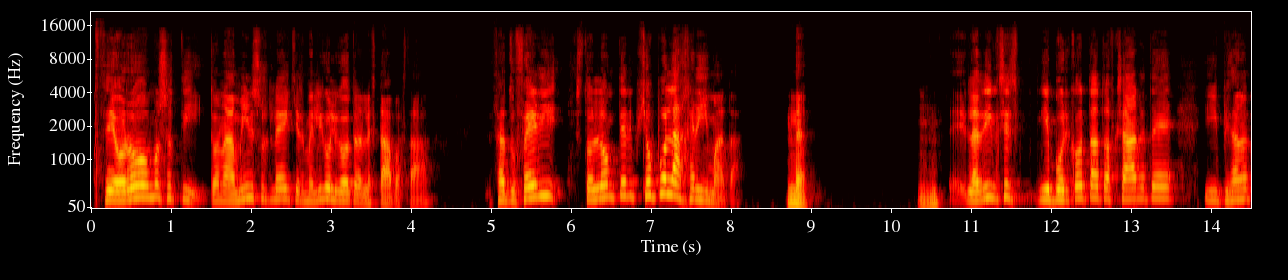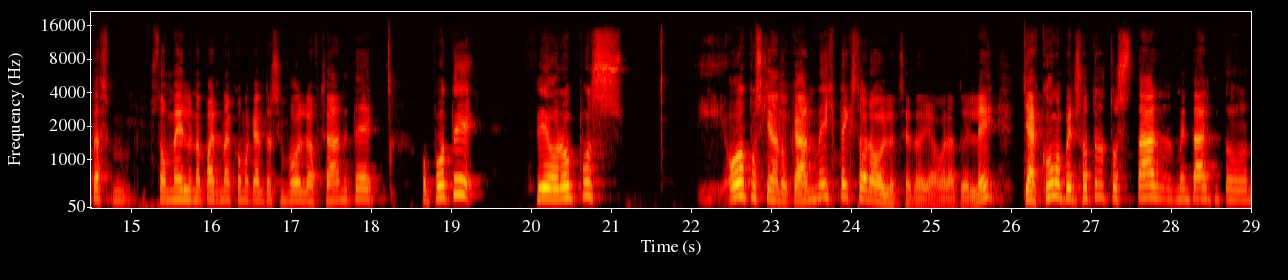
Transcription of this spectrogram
Θεωρώ όμως ότι το να μείνει στους Lakers με λίγο λιγότερα λεφτά από αυτά θα του φέρει στο long term πιο πολλά χρήματα. Ναι. Μμμ. Ε, Δηλαδή, ξέρεις, η εμπορικότητά του αυξάνεται, η πιθανότητα σ- στο μέλλον να πάρει ένα ακόμα καλύτερο συμβόλαιο αυξάνεται. Οπότε θεωρώ πως η- όπως και να το κάνουμε έχει παίξει το ρόλο της εδώ η αγορά του LA και ακόμα περισσότερο το star mentality των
